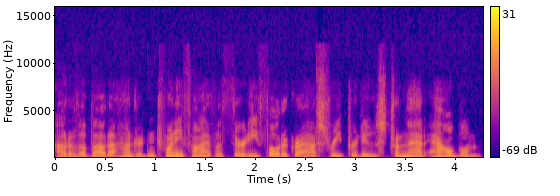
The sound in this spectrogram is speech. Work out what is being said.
out of about 125 or 30 photographs reproduced from that album.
